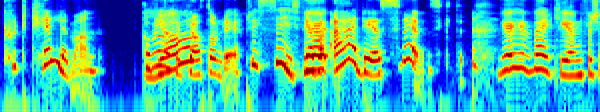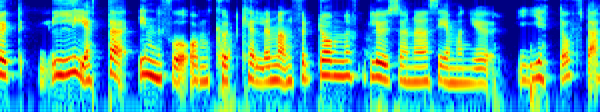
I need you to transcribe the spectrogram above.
Kurt Kellerman. Kommer du ihåg att Ja. vi pratade om det? Precis, vi Jag har, bara, är det svenskt? vi har ju verkligen försökt leta info om Kurt Kellerman, för de blusarna ser man ju jätteofta.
